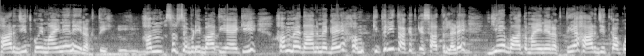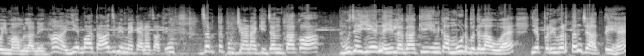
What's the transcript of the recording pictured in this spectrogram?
हार जीत कोई मायने नहीं रखती। हम सबसे बड़ी बात यह है कि हम मैदान में गए हम कितनी ताकत के साथ लड़े ये बात मायने रखती है। हार जीत का कोई मामला नहीं। हाँ ये बात आज भी मैं कहना चाहती हूँ जब तक उचाना की जनता का मुझे ये नहीं लगा कि इनका मूड बदला हुआ है, ये परिवर्तन चाहते हैं,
